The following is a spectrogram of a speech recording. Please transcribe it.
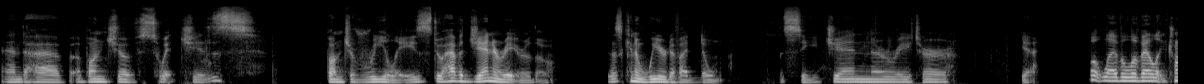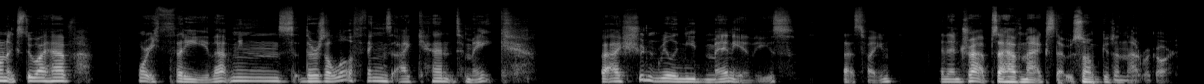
and I have a bunch of switches, bunch of relays. Do I have a generator though? That's kind of weird if I don't. Let's see, generator. Yeah. What level of electronics do I have? 43. That means there's a lot of things I can't make, but I shouldn't really need many of these. That's fine. And then traps I have maxed out, so I'm good in that regard.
